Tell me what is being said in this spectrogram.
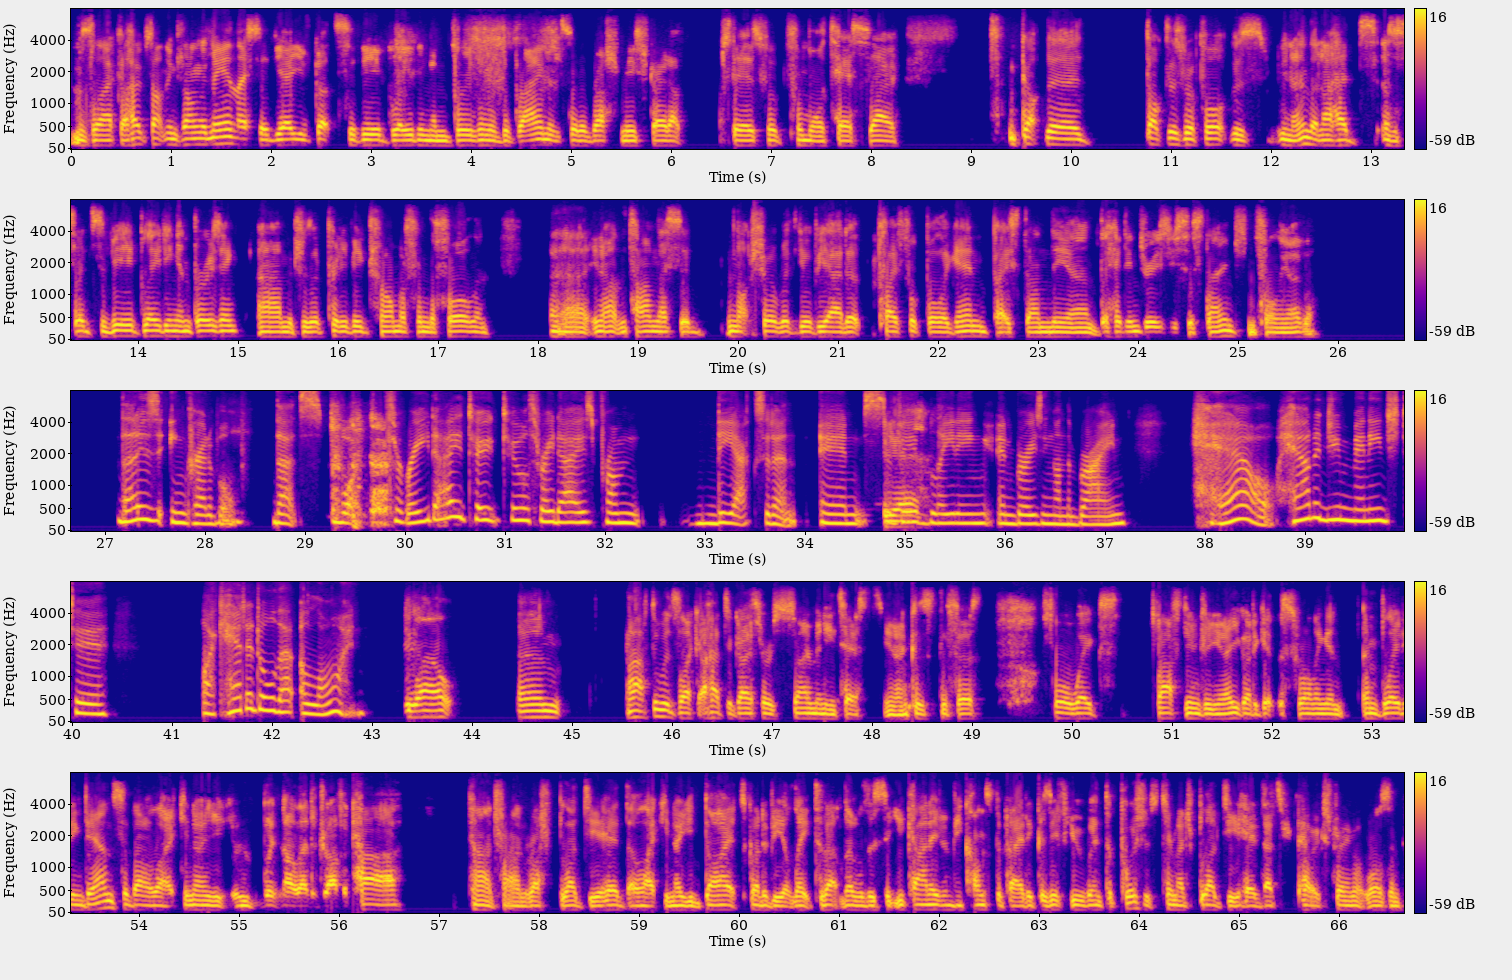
was like, I hope something's wrong with me. And they said, Yeah, you've got severe bleeding and bruising of the brain, and sort of rushed me straight upstairs for, for more tests. So got the doctor's report was, you know, that I had, as I said, severe bleeding and bruising, um, which was a pretty big trauma from the fall. And, uh, you know, at the time they said, not sure whether you'll be able to play football again based on the um, the head injuries you sustained from falling over. That is incredible. That's what three days, two two or three days from the accident, and severe yeah. bleeding and bruising on the brain. How how did you manage to like, how did all that align? Well, um, afterwards, like I had to go through so many tests, you know, because the first four weeks after injury, you know, you got to get the swelling and, and bleeding down. So they were like, you know, you weren't not allowed to drive a car, can't try and rush blood to your head. They're like, you know, your diet's got to be elite to that level To that you can't even be constipated because if you went to push, it's too much blood to your head. That's how extreme it was. And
